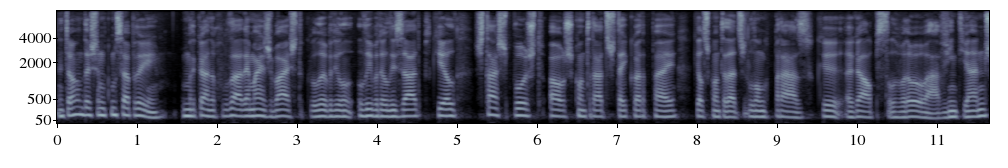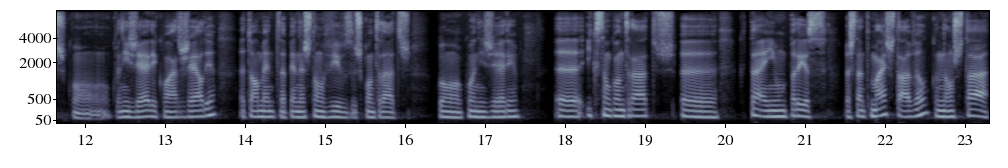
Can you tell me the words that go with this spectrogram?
Então, deixa-me começar por aí o mercado regulado é mais baixo do que o liberalizado porque ele está exposto aos contratos take or pay, aqueles contratos de longo prazo que a Galp celebrou há 20 anos com, com a Nigéria e com a Argélia. Atualmente apenas estão vivos os contratos com, com a Nigéria uh, e que são contratos uh, que tem um preço bastante mais estável, que não está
